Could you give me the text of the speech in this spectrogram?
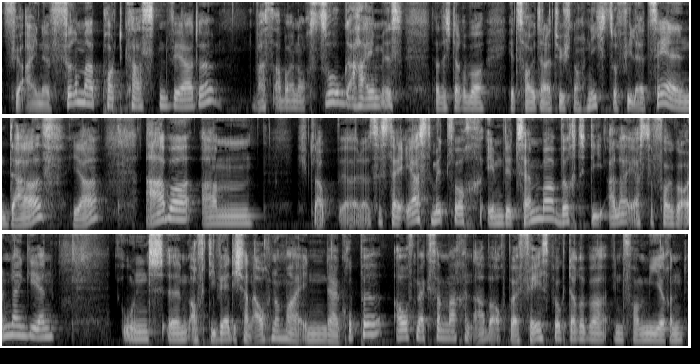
für eine Firma podcasten werde was aber noch so geheim ist, dass ich darüber jetzt heute natürlich noch nicht so viel erzählen darf, ja. Aber ähm, ich glaube, das ist der erste Mittwoch im Dezember, wird die allererste Folge online gehen. Und ähm, auf die werde ich dann auch nochmal in der Gruppe aufmerksam machen, aber auch bei Facebook darüber informieren,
